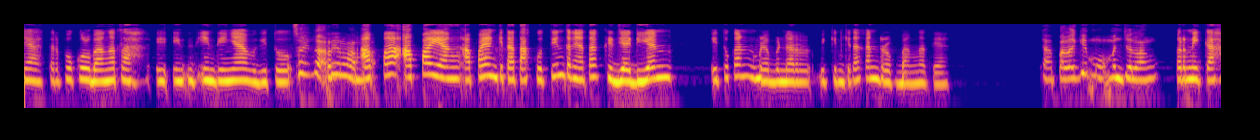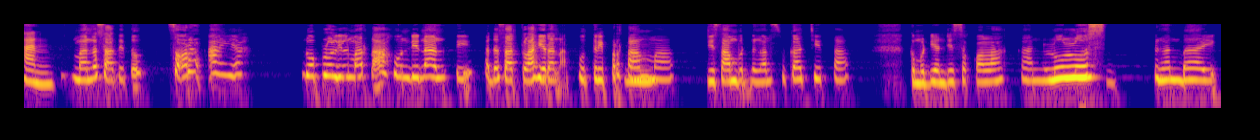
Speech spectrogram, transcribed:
Ya, terpukul banget lah intinya begitu. Saya nggak rela. Mbak. Apa apa yang apa yang kita takutin ternyata kejadian itu kan benar-benar bikin kita kan drop banget ya. ya. Apalagi mau menjelang pernikahan. Mana saat itu seorang ayah 25 tahun dinanti pada saat kelahiran putri pertama hmm. disambut dengan sukacita. Kemudian disekolahkan, lulus dengan baik,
